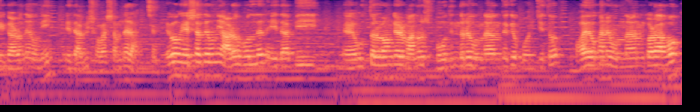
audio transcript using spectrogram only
এই কারণে উনি এই দাবি সবার সামনে রাখছেন। এবং এর সাথে উনি আরও বললেন, এই দাবি উত্তরবঙ্গের মানুষ বহুদিন ধরে উন্নয়ন থেকে বঞ্চিত। হয় ওখানে উন্নয়ন করা হোক,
